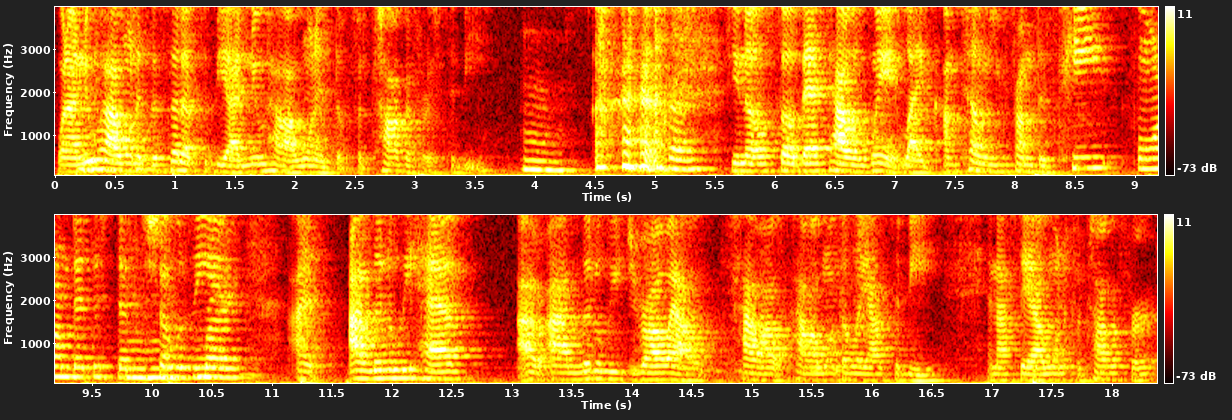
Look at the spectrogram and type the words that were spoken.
When I knew how I wanted the setup to be, I knew how I wanted the photographers to be. Mm. Okay. you know, so that's how it went. Like I'm telling you, from the T form that the, that mm-hmm. the show mm-hmm. was in, right. I I literally have I, I literally draw out how I how I want the layout to be. And I say I want a photographer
